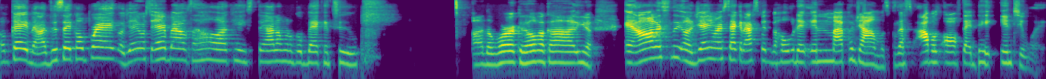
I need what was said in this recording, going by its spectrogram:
Okay, now this ain't gonna brag or January. 2nd, Everybody was like, "Oh, I can't stay. I don't want to go back into uh, the work." And oh my god, you know. And honestly, on January second, I spent the whole day in my pajamas because I was off that day anyway.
